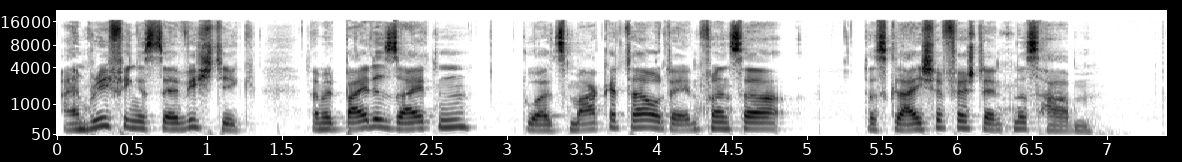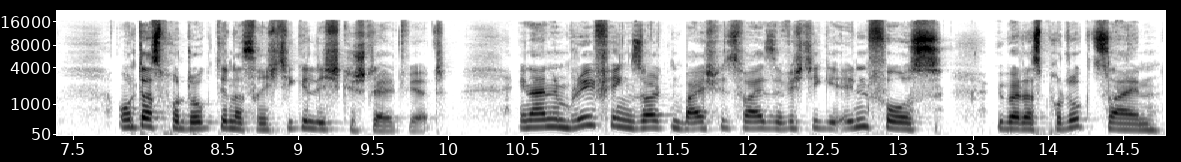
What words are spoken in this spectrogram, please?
Ein Briefing ist sehr wichtig, damit beide Seiten, du als Marketer und der Influencer, das gleiche Verständnis haben und das Produkt in das richtige Licht gestellt wird. In einem Briefing sollten beispielsweise wichtige Infos über das Produkt sein,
